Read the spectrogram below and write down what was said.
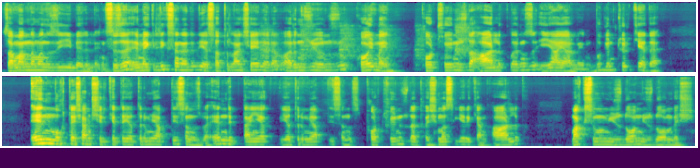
Zamanlamanızı iyi belirleyin. Size emeklilik senedi diye satılan şeylere varınızı yoğunuzu koymayın. Portföyünüzde ağırlıklarınızı iyi ayarlayın. Bugün Türkiye'de en muhteşem şirkete yatırım yaptıysanız ve en dipten yatırım yaptıysanız portföyünüzde taşıması gereken ağırlık maksimum %10, %15.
